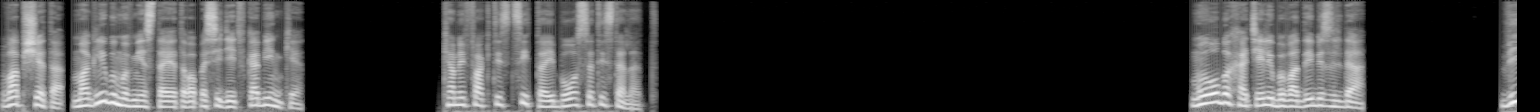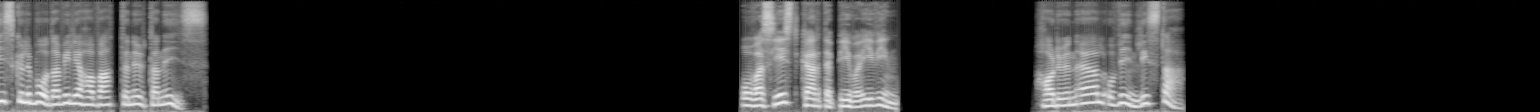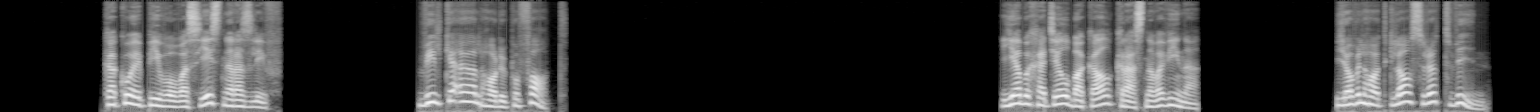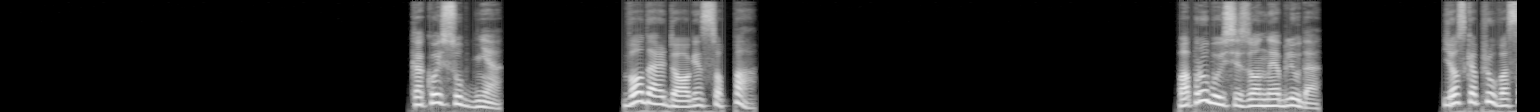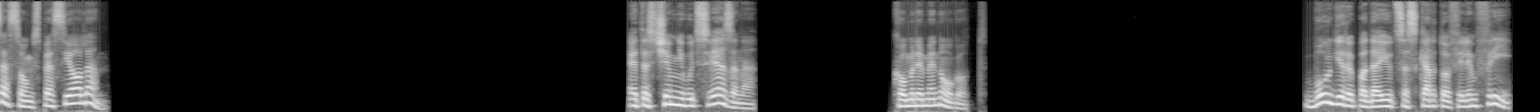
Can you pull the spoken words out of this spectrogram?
Вообще-то, могли бы мы вместо этого посидеть в кабинке? Kan vi faktiskt sitta i båset istället? Мы оба хотели бы воды без льда. Vi skulle båda vilja ha vatten utan is. У вас есть карта пива и вин? Har du en öl och vinlista? Какое пиво у вас есть на разлив? Vilka öl har du på fat? Я бы хотел бокал красного вина. Jag vill ha ett glas rött vin. Какой суп дня? Vad är dagens soppa? Попробую сезонное блюдо. Jag ska prova säsongsspecialen. Это с чем-нибудь связано? Kommer det med något? Бургеры подаются с картофелем фри.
